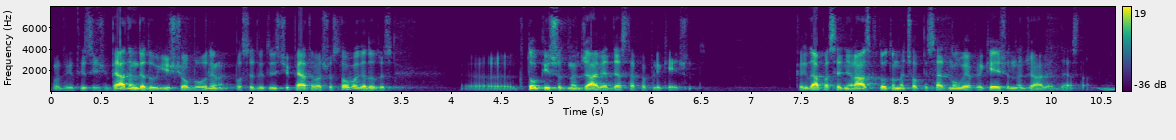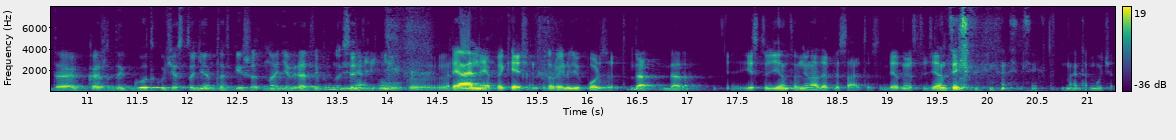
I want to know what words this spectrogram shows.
В 2005 году еще был рынок. После 2005-2006 года, то есть э, кто пишет на Java Desktop Applications? Когда последний раз кто-то начал писать новый application на Java Desktop? Да, каждый год куча студентов пишет, но они вряд ли приносят Нет, деньги. Ну, реальный application, который люди пользуют. Да, да, да. И студентам не надо писать. То есть бедные студенты на это мучат.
